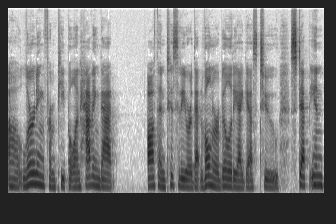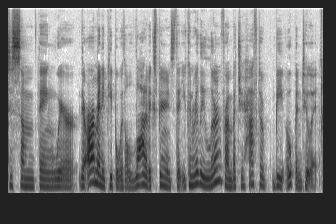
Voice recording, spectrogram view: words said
uh, learning from people and having that authenticity or that vulnerability, I guess, to step into something where there are many people with a lot of experience that you can really learn from, but you have to be open to it.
